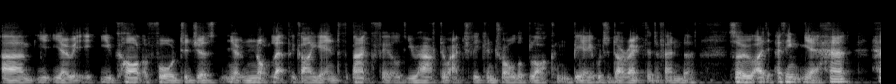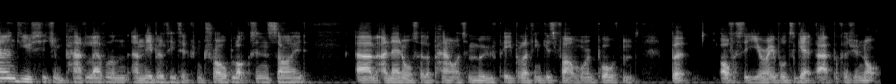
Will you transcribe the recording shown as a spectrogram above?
Um, you, you, know, it, you can't afford to just you know not let the guy get into the backfield. You have to actually control the block and be able to direct the defender. So I, I think yeah, hand, hand usage and pad level and, and the ability to control blocks inside. Um, and then also the power to move people, I think, is far more important. But obviously, you're able to get that because you're not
